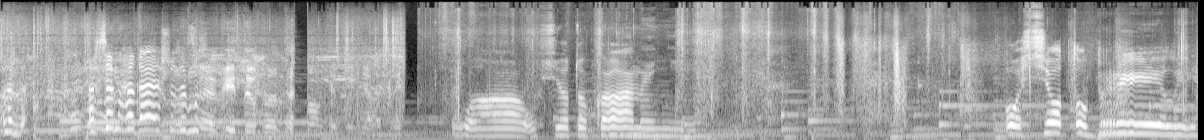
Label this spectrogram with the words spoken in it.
Гада- Арсен гадає, що це видимо, да. Вау, все то камені. Ось то брили.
